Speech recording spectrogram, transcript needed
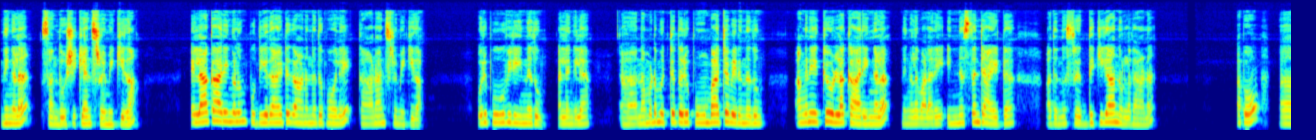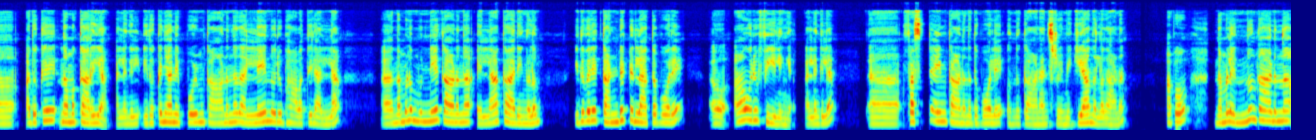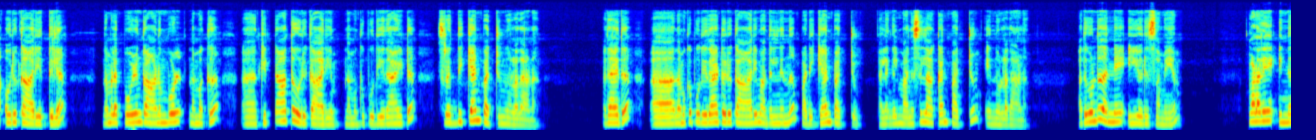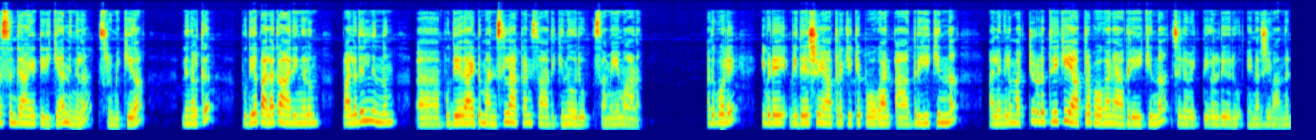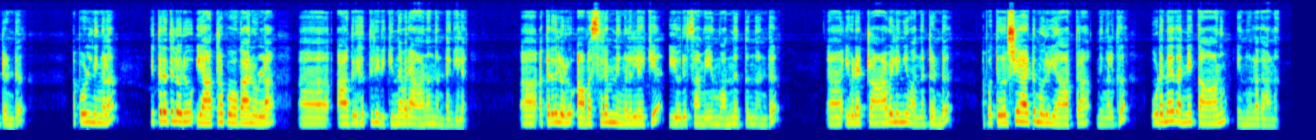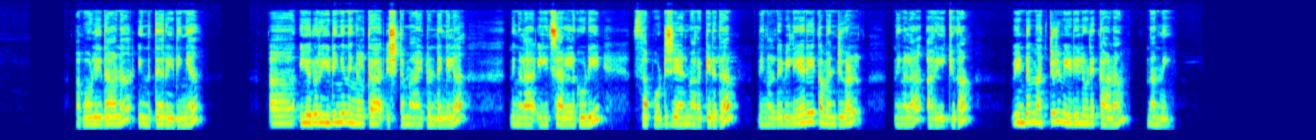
നിങ്ങൾ സന്തോഷിക്കാൻ ശ്രമിക്കുക. എല്ലാ കാര്യങ്ങളും പുതിയതായിട്ട് കാണുന്നത് പോലെ കാണാൻ ശ്രമിക്കുക. ഒരു പൂ വിരിയുന്നതും അല്ലെങ്കിൽ നമ്മുടെ മുറ്റത്തൊരു പൂമ്പാറ്റ വരുന്നതും അങ്ങനെയൊക്കെയുള്ള കാര്യങ്ങൾ നിങ്ങൾ വളരെ ഇന്നസെന്റ് ആയിട്ട് അതൊന്ന് ശ്രദ്ധിക്കുക എന്നുള്ളതാണ്. അപ്പോൾ അതൊക്കെ നമുക്കറിയാം. അല്ലെങ്കിൽ ഇതൊക്കെ ഞാൻ എപ്പോഴും കാണുന്നതല്ലേ എന്നൊരു ഭാവത്തിലല്ല. നമ്മൾ മുന്നേ കാണുന്ന എല്ലാ കാര്യങ്ങളും ഇതുവരെ കണ്ടിട്ടില്ലാത്ത പോലെ ആ ഒരു ഫീലിംഗ് അല്ലെങ്കിൽ ഫസ്റ്റ് ടൈം കാണുന്നത് പോലെ ഒന്ന് കാണാൻ ശ്രമിക്കുക എന്നുള്ളതാണ്. അപ്പോൾ നമ്മൾ എന്നും കാണുന്ന ഒരു കാര്യത്തിൽ നമ്മളെപ്പോഴും കാണുമ്പോൾ നമുക്ക് കിട്ടാത്ത ഒരു കാര്യം നമുക്ക് പുതിയതായിട്ട് ശ്രദ്ധിക്കാൻ പറ്റും എന്നുള്ളതാണ്. അതായത് നമുക്ക് പുതിയതായിട്ടൊരു കാര്യം അതിൽ നിന്ന് പഠിക്കാൻ പറ്റും അല്ലെങ്കിൽ മനസ്സിലാക്കാൻ പറ്റും എന്നുള്ളതാണ്. അതുകൊണ്ട് തന്നെ ഈ ഒരു സമയം വളരെ ഇന്നസെന്റ് ആയിട്ടിരിക്കാൻ നിങ്ങൾ ശ്രമിക്കുക. നിങ്ങൾക്ക് പുതിയ പല കാര്യങ്ങളും പലതിൽ നിന്നും പുതിയതായിട്ട് മനസ്സിലാക്കാൻ സാധിക്കുന്ന ഒരു സമയമാണ്. അതുപോലെ ഇവിടെ വിദേശയാത്രയ്ക്കൊക്കെ പോകാൻ ആഗ്രഹിക്കുന്ന അല്ലെങ്കിൽ മറ്റൊരിടത്തേക്ക് യാത്ര പോകാൻ ആഗ്രഹിക്കുന്ന ചില വ്യക്തികളുടെ ഒരു എനർജി വന്നിട്ടുണ്ട്. അപ്പോൾ നിങ്ങൾ ഇത്തരത്തിലൊരു യാത്ര പോകാനുള്ള ആഗ്രഹത്തിലിരിക്കുന്നവരാണെന്നുണ്ടെങ്കിൽ അത്തരത്തിലൊരു അവസരം നിങ്ങളിലേക്ക് ഈ ഒരു സമയം വന്നെത്തുന്നുണ്ട്. ഇവിടെ ട്രാവലിംഗ് വന്നിട്ടുണ്ട്. അപ്പോൾ തീർച്ചയായിട്ടും ഒരു യാത്ര നിങ്ങൾക്ക് ഉടനെ തന്നെ കാണും എന്നുള്ളതാണ്. അപ്പോൾ ഇതാണ് ഇന്നത്തെ റീഡിങ് ഈ ഒരു റീഡിങ് നിങ്ങൾക്ക് ഇഷ്ടമായിട്ടുണ്ടെങ്കിൽ നിങ്ങൾ ഈ ചാനൽ കൂടി സപ്പോർട്ട് ചെയ്യാൻ മറക്കരുത്. നിങ്ങളുടെ വിലയേറിയ കമന്റുകൾ നിങ്ങൾ അറിയിക്കുക. വീണ്ടും മറ്റൊരു വീഡിയോയിലൂടെ കാണാം. നന്ദി.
